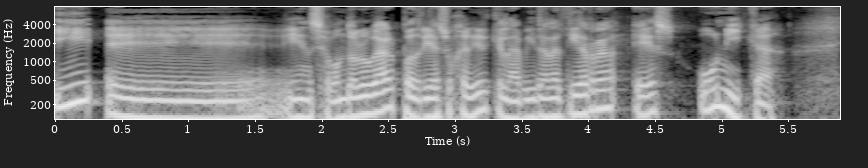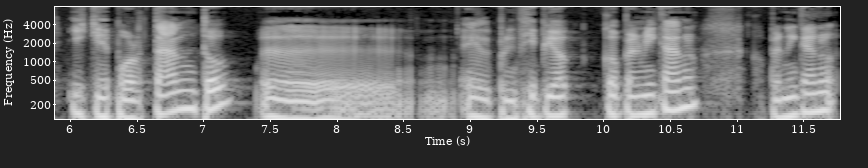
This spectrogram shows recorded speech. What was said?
y, y en segundo lugar, podría sugerir que la vida en la Tierra es única y que por tanto el principio copernicano, copernicano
